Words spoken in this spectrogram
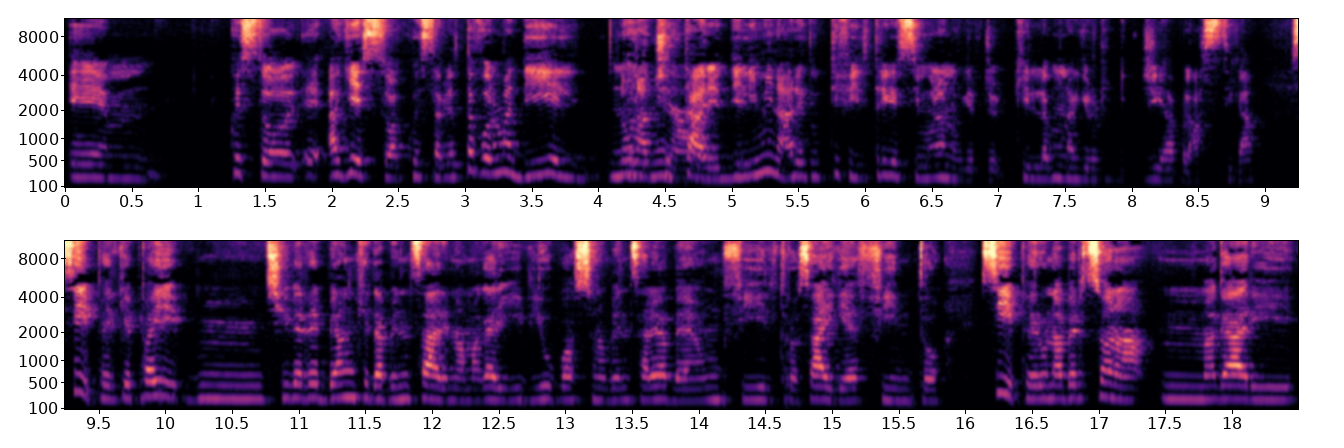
E, ehm, questo, eh, ha chiesto a questa piattaforma di el- non eliminare. accettare di eliminare tutti i filtri che simulano chir- chir- una chirurgia plastica. Sì, perché poi mh, ci verrebbe anche da pensare, no, magari i view possono pensare, vabbè, è un filtro, sai che è finto. Sì, per una persona mh, magari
